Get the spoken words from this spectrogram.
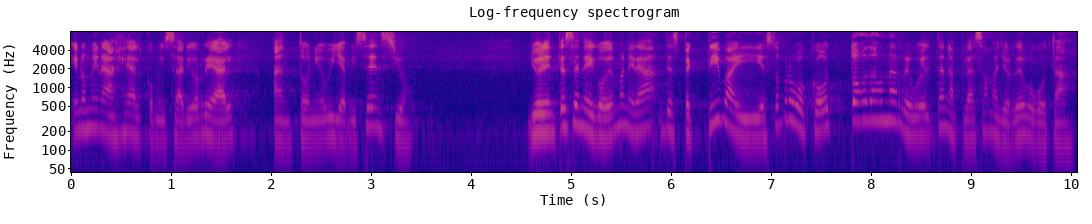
en homenaje al comisario real Antonio Villavicencio. Llorente se negó de manera despectiva y esto provocó toda una revuelta en la Plaza Mayor de Bogotá.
